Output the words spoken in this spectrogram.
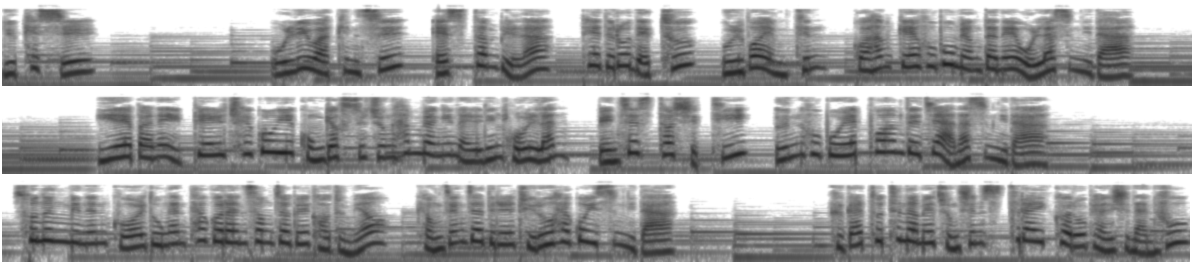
뉴캐슬, 올리 와킨스, 에스턴 빌라, 페드로 네투, 울버햄튼과 함께 후보 명단에 올랐습니다. 이에 반해 EPL 최고위 공격수 중 한 명인 엘링 골란, 맨체스터 시티, 은 후보에 포함되지 않았습니다. 손흥민은 9월 동안 탁월한 성적을 거두며 경쟁자들을 뒤로 하고 있습니다. 그가 토트넘의 중심 스트라이커로 변신한 후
